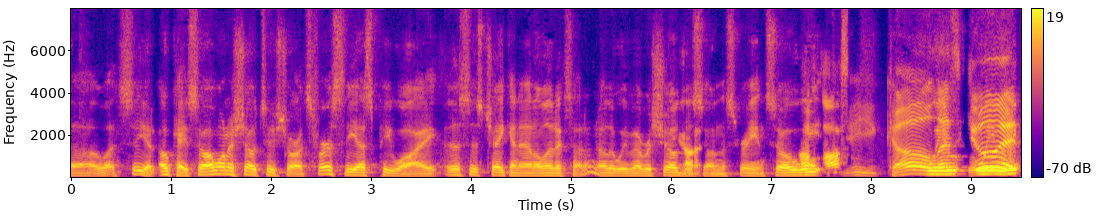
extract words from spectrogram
Uh, let's see it. Okay, so I want to show two charts. First, the SPY. This is Chaikin Analytics. I don't know that we've ever showed this it. on the screen. So we, oh, awesome. there you go. We, Let's do it, read,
